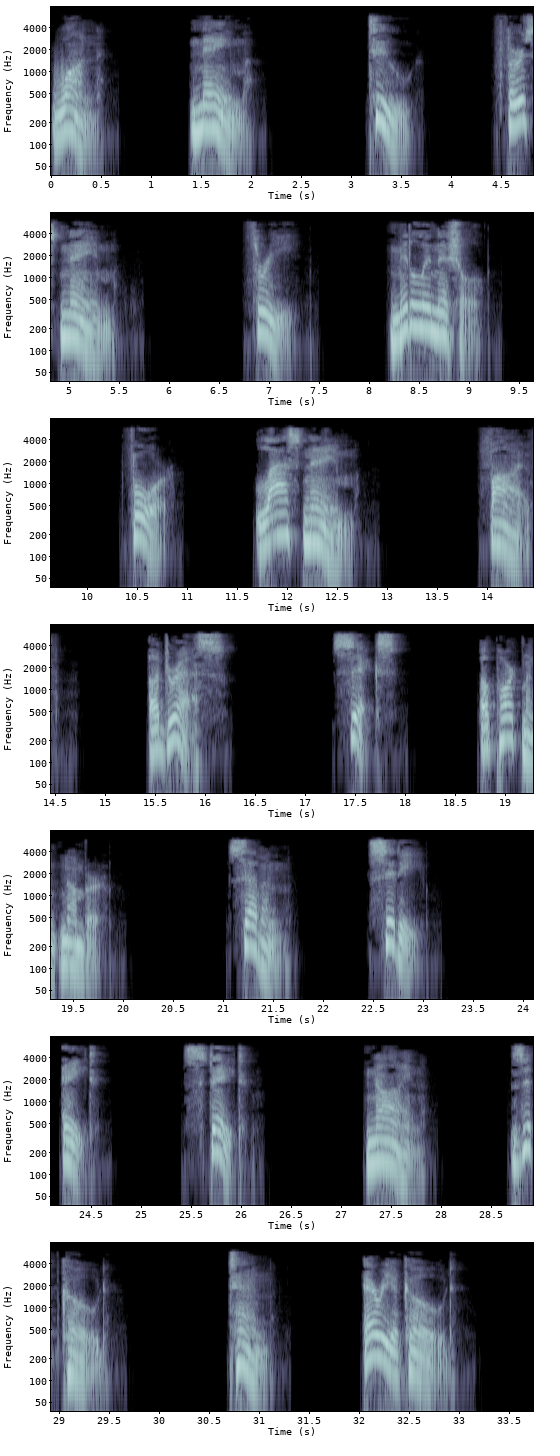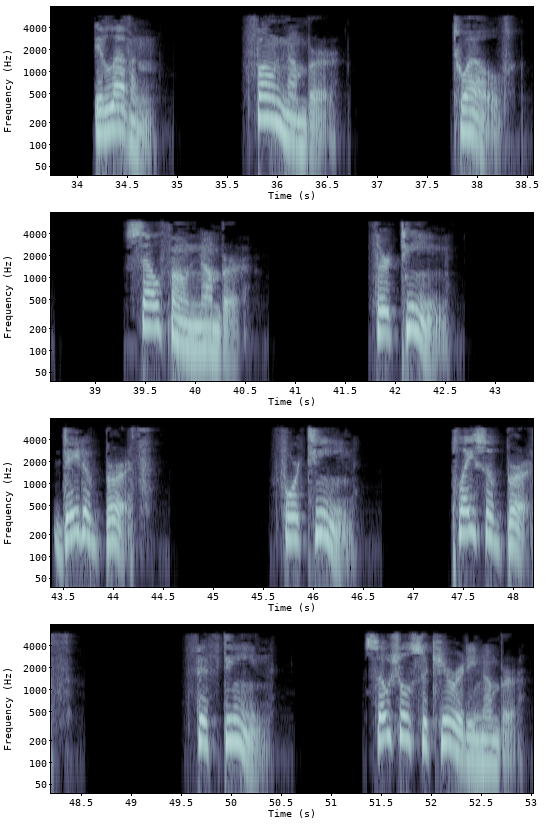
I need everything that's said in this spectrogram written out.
1. Name. 2. First name. 3. Middle initial. 4. Last name. 5. Address. 6. Apartment number. 7. City. 8. State. 9. Zip code. 10. Area code. 11. Phone number. 12. Cell phone number. 13. Date of birth. 14. Place of birth. 15. Social security number.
